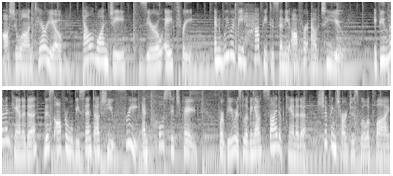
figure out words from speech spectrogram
Oshawa, Ontario, L1G 0A3, and we would be happy to send the offer out to you. If you live in Canada, this offer will be sent out to you free and postage paid. For viewers living outside of Canada, shipping charges will apply.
